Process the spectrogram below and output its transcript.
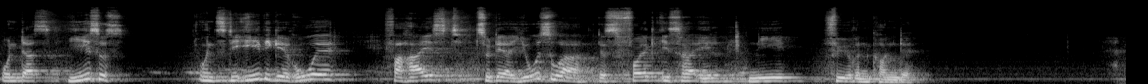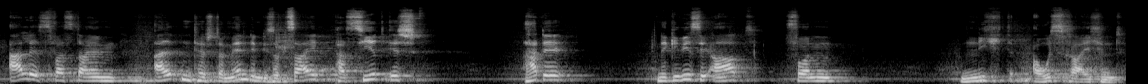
und dass Jesus uns die ewige Ruhe verheißt, zu der Josua das Volk Israel nie führen konnte. Alles, was da im Alten Testament in dieser Zeit passiert ist, hatte eine gewisse Art von nicht ausreichend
